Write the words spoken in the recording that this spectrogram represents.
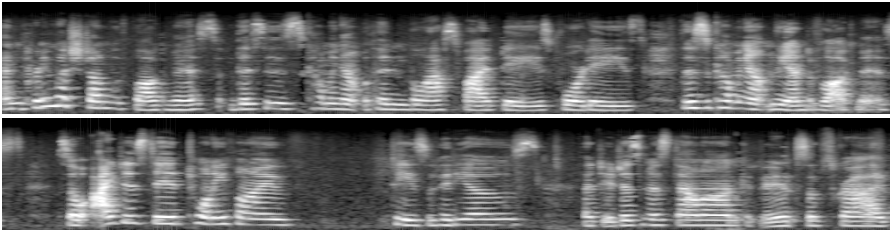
I'm pretty much done with Vlogmas. This is coming out within the last five days, four days. This is coming out in the end of Vlogmas. So I just did 25 days of videos that you just missed out on because you didn't subscribe.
